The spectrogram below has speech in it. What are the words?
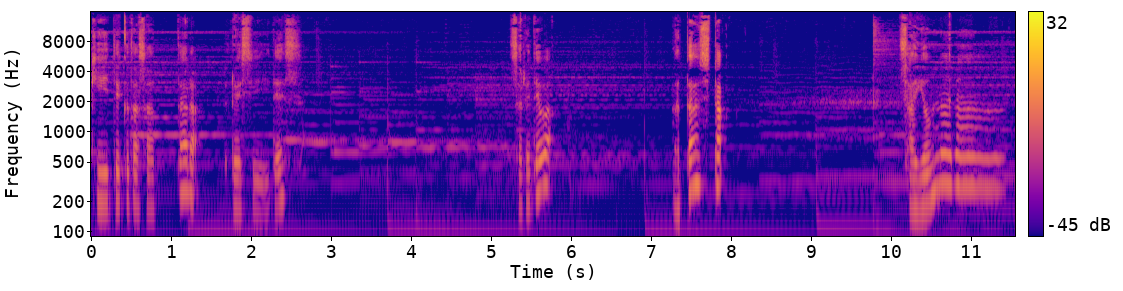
聞いてくださったら嬉しいです。それではまた明日。さようなら。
